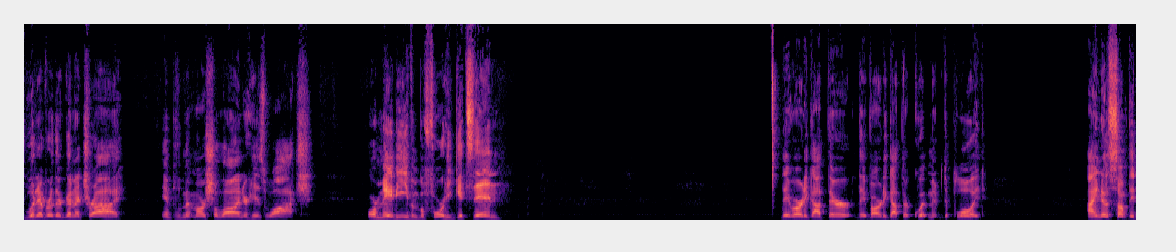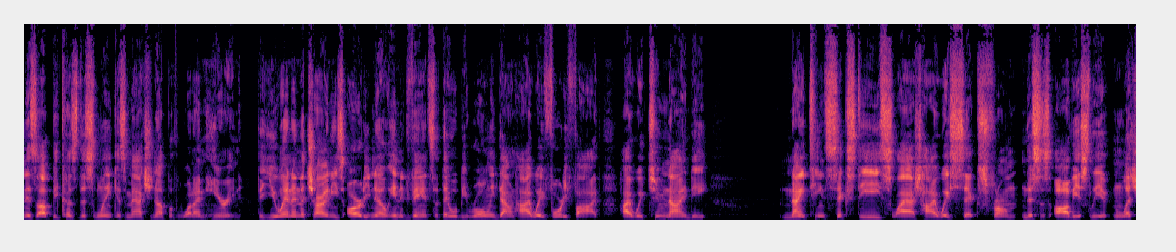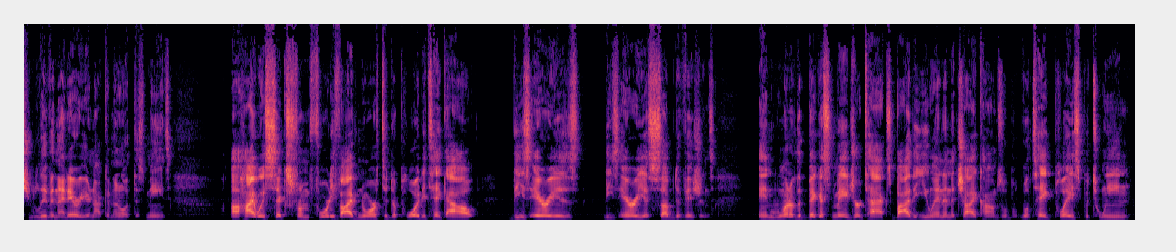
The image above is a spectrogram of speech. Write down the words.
whatever they're to try, implement martial law under his watch, or maybe even before he gets in. They've already got their they've already got their equipment deployed. I know something is up because this link is matching up with what I'm hearing. The UN and the Chinese already know in advance that they will be rolling down Highway 45, Highway 290, 1960 slash Highway 6 from, this is obviously, unless you live in that area, you're not going to know what this means uh, Highway 6 from 45 north to deploy to take out these areas, these areas subdivisions. And one of the biggest major attacks by the UN and the CHICOMs will, will take place between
